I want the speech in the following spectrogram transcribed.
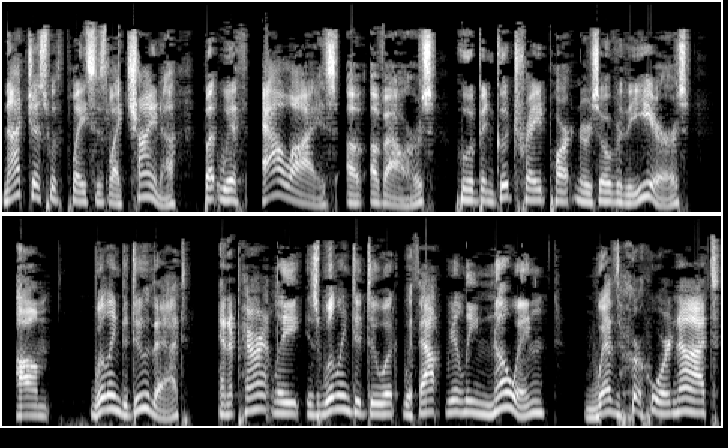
not just with places like China, but with allies of, of ours who have been good trade partners over the years, um, willing to do that, and apparently is willing to do it without really knowing whether or not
